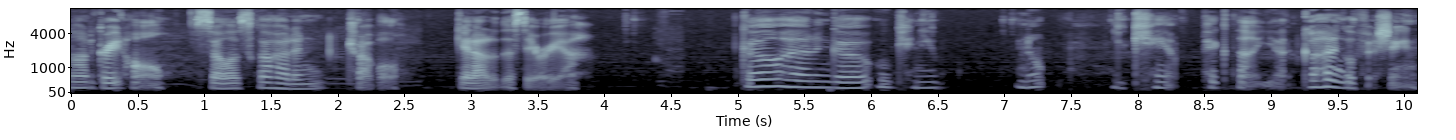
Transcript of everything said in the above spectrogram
Not a great haul. So let's go ahead and travel. Get out of this area. Go ahead and go. Can you? Nope. You can't pick that yet. Go ahead and go fishing.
